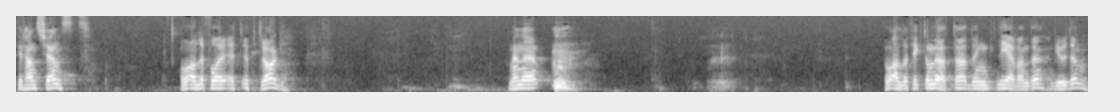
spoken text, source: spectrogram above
till hans tjänst. Och alla får ett uppdrag. Men eh, Och alla fick de möta den levande guden.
